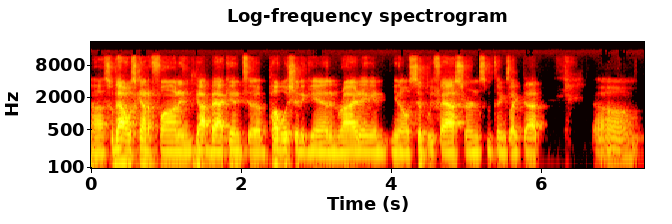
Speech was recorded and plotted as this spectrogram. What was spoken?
uh, so that was kind of fun and got back into publishing again and writing and, you know, SimpliFaster and some things like that. Um,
